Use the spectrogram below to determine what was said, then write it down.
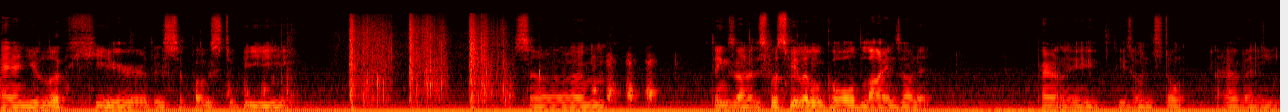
And you look here, there's supposed to be some things on it. There's supposed to be little gold lines on it. Apparently these ones don't have any.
